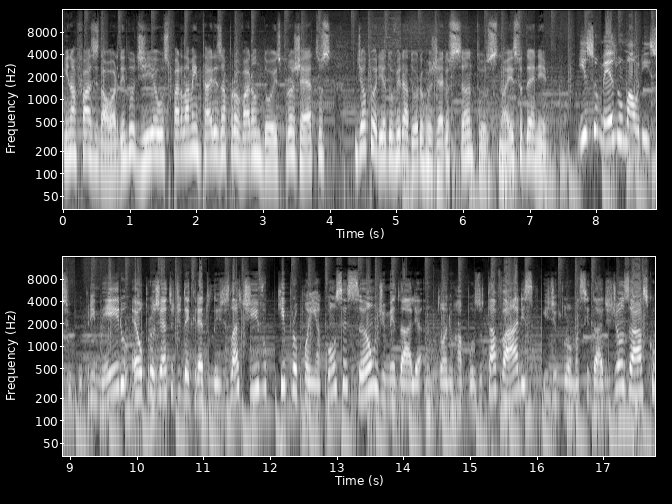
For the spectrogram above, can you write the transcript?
E na fase da ordem do dia, os parlamentares aprovaram dois projetos de autoria do vereador Rogério Santos. Não é isso, Dani? Isso mesmo, Maurício. O primeiro é o projeto de decreto legislativo que propõe a concessão de medalha Antônio Raposo Tavares e diploma Cidade de Osasco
